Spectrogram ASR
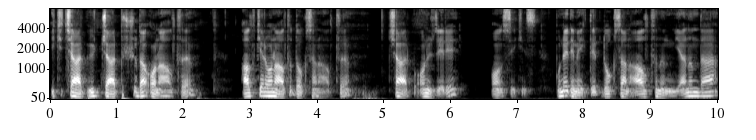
2 çarpı 3 çarpı şu da 16. 6 kere 16 96 çarpı 10 üzeri 18. Bu ne demektir? 96'nın yanında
